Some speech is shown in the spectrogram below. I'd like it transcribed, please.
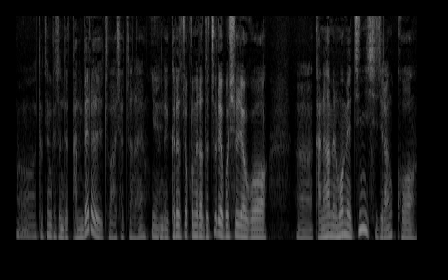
어, 대통령께서 이제 담배를 좋아하셨잖아요. 예. 근데 그래서 조금이라도 줄여 보시려고 어, 가능하면 몸에 지니시질 않고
